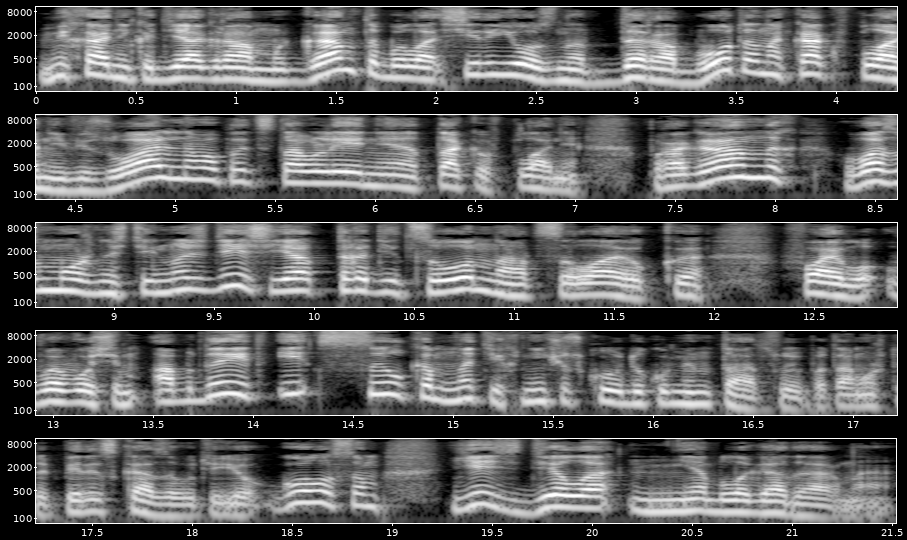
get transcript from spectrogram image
механика диаграммы Ганта была серьезно доработана как в плане визуального представления, так и в плане программных возможностей. Но здесь я традиционно отсылаю к файлу v8 update и ссылкам на техническую документацию, потому что пересказывать ее голосом есть дело неблагодарное.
